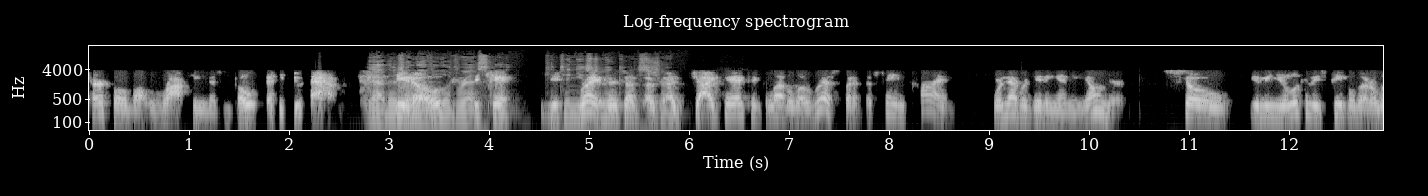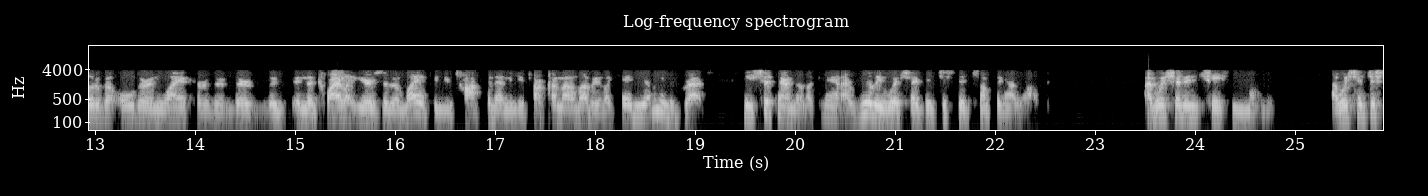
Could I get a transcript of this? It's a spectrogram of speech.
careful about rocking this boat that you have. yeah, there's you a know, level of risk. can't- that continues right. to There's increase, a, a, sure. a gigantic level of risk, but at the same time, we're never getting any younger. So, I mean, you look at these people that are a little bit older in life or they're, they're, they're in the twilight years of their life and you talk to them and you talk to them on a level, you're like, hey, do you have any regrets? And you sit there and they're like, man, I really wish I did just did something I loved. I wish I didn't chase money. I wish I just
